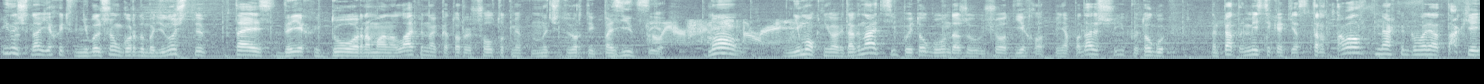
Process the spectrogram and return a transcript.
и начинаю ехать в небольшом городом одиночестве, пытаясь доехать до Романа Лапина, который шел в тот момент на четвертой позиции. Но не мог никак догнать, и по итогу он даже еще отъехал от меня подальше, и по итогу на пятом месте, как я стартовал, мягко говоря, так я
